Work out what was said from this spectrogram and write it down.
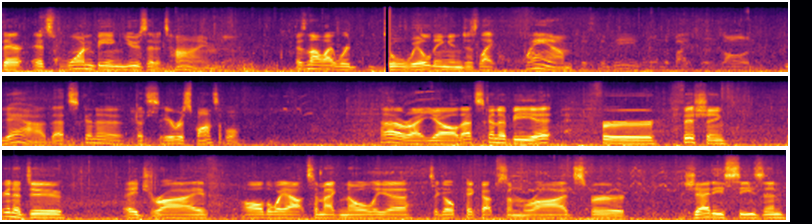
there it's one being used at a time. Yeah. It's not like we're dual wielding and just like wham. Because to me, when the bite turns on, Yeah, that's gonna that's irresponsible. All right, y'all, that's gonna be it for fishing. We're gonna do a drive all the way out to Magnolia to go pick up some rods for jetty season.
